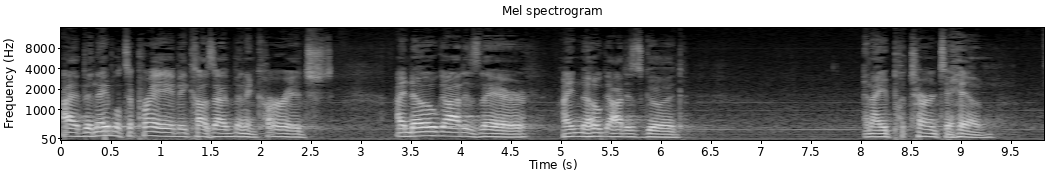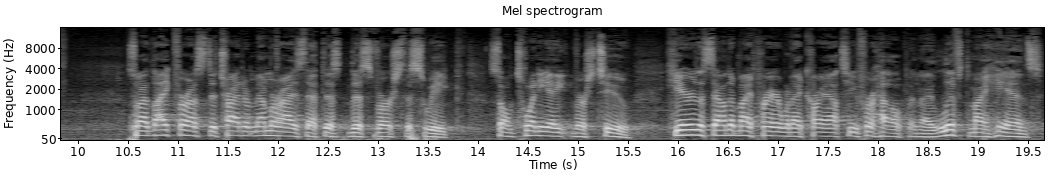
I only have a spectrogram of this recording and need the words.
I've been able to pray because I've been encouraged. I know God is there. I know God is good and I turn to Him. So I'd like for us to try to memorize that this, this verse this week. Psalm 28, verse 2. Hear the sound of my prayer when I cry out to you for help, and I lift my hands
